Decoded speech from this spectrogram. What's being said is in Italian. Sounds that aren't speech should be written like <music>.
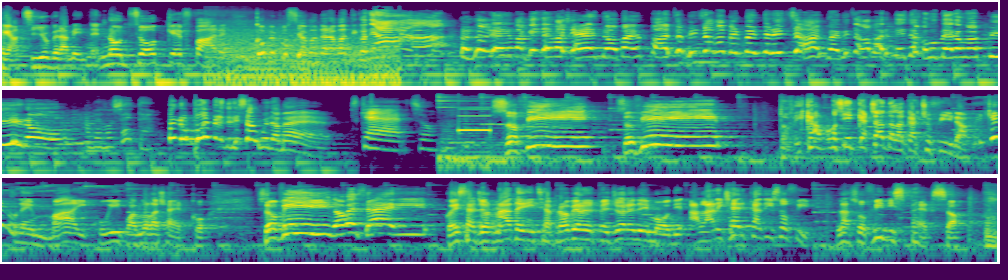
Ragazzi, io veramente non so che fare. Come possiamo andare avanti così? Ah! Ma che stai facendo? Ma è pazzo, mi stava per prendere il sangue, mi stava mordendo come un vero vampiro. Avevo sete. Ma non puoi prendere il sangue da me. Scherzo. Sofì! Sofì! Dove cavolo si è cacciata la carciofina? Perché non è mai qui quando la cerco? Sofì, dove sei? Questa giornata inizia proprio nel peggiore dei modi, alla ricerca di Sofì, la Sofì dispersa.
